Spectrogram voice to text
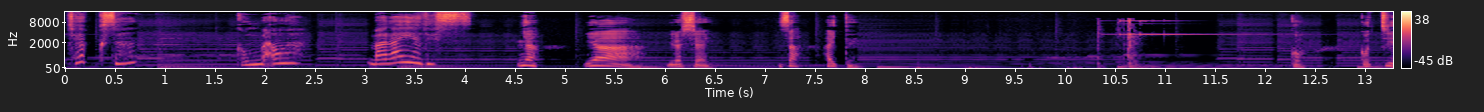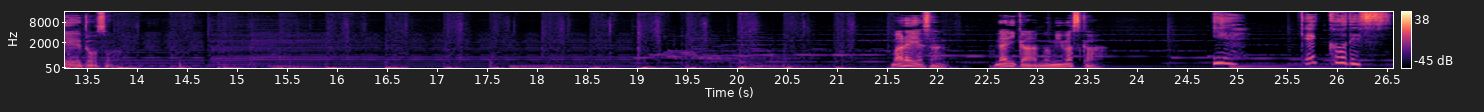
チャックさん？こんばんは。マライアです。にゃ、いやあ、いらっしゃい。さあ、入って。こ、こっちへどうぞ。マライアさん、何か飲みますか？いえ、結構です。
